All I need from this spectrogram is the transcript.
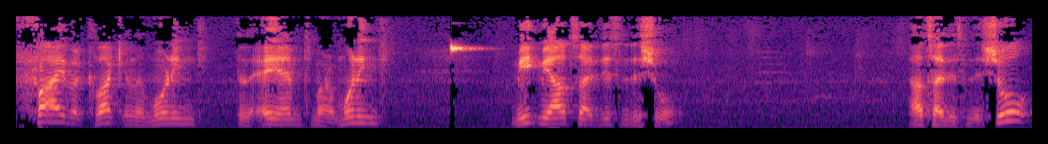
five o'clock in the morning, in the AM tomorrow morning, meet me outside this and this shul. Outside this and this shul,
